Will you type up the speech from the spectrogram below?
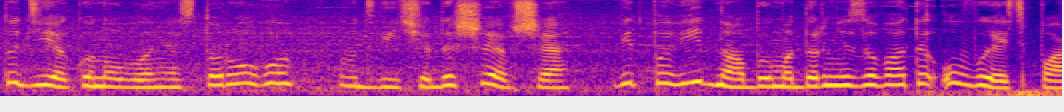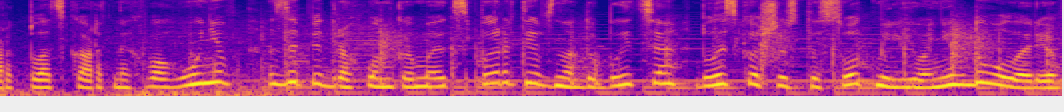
тоді як оновлення старого вдвічі дешевше. Відповідно, аби модернізувати увесь парк плацкартних вагонів, за підрахунками експертів, знадобиться близько 600 мільйонів доларів.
